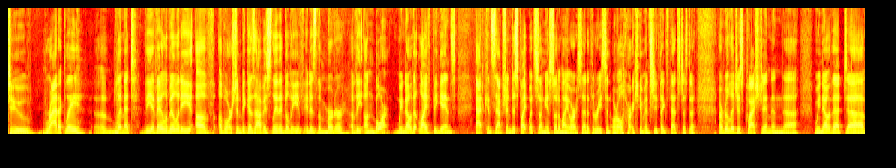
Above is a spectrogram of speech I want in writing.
to radically uh, limit the availability of abortion because obviously they believe it is the murder of the unborn. We know that life begins at conception, despite what Sonia Sotomayor said at the recent oral arguments. She thinks that's just a, a religious question. And uh, we know that uh,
